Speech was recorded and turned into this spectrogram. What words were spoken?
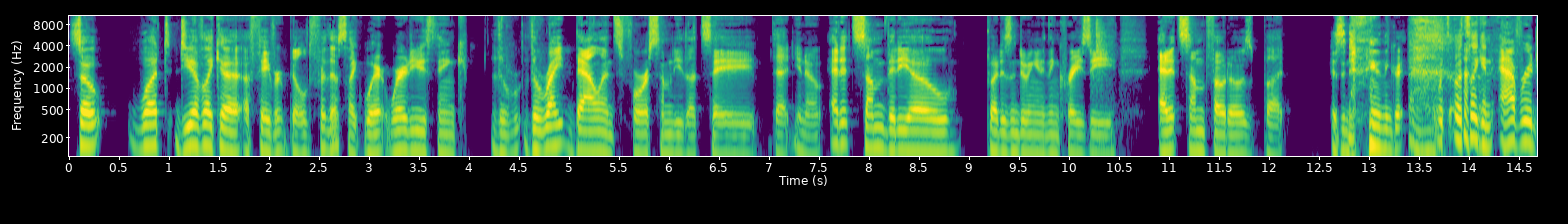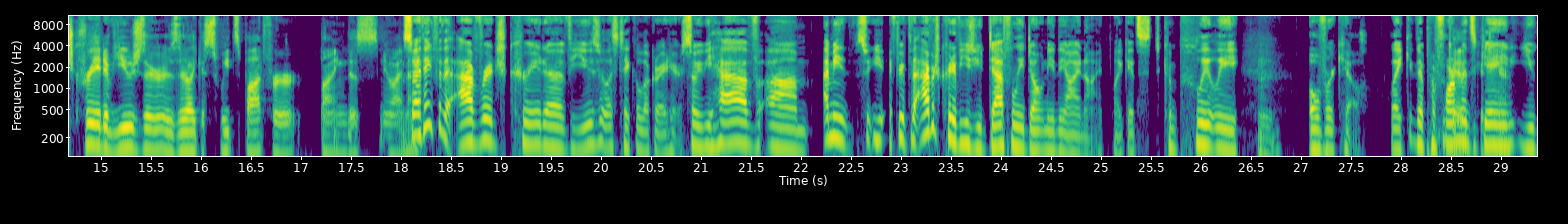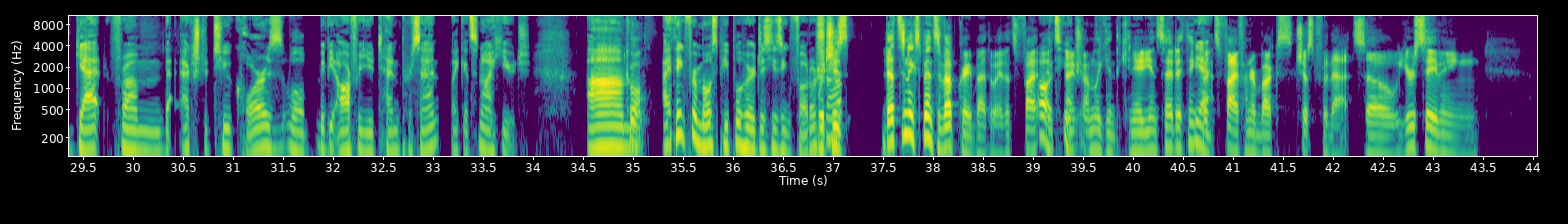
So, what do you have like a, a favorite build for this? Like, where where do you think the the right balance for somebody, let's say that you know edits some video but isn't doing anything crazy, edits some photos but isn't doing anything great? What's, what's like an average creative user? Is there like a sweet spot for buying this new iMac? So I think for the average creative user, let's take a look right here. So we have, um, I mean, so you, if you're the average creative user, you definitely don't need the i9. Like it's completely Hmm. overkill. Like the performance good hear. gain you get from the extra two cores will maybe offer you ten percent. Like it's not huge. Um, Cool. I think for most people who are just using Photoshop, which is that's an expensive upgrade, by the way. That's five. Oh, it's huge. I, am looking at the Canadian side. I think Yeah. it's five hundred bucks just for that. So you're saving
